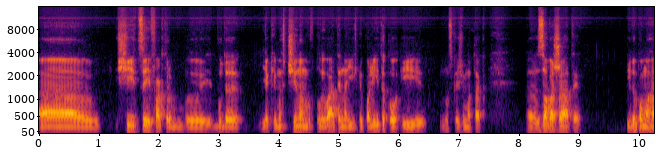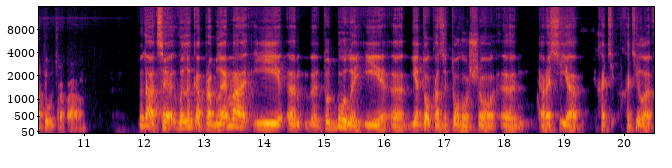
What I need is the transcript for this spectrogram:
е, ще й цей фактор е, буде якимось чином впливати на їхню політику і, ну скажімо так, заважати і допомагати ультраправим. Ну так, це велика проблема, і е, тут були і е, є докази того, що е, Росія хотіла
